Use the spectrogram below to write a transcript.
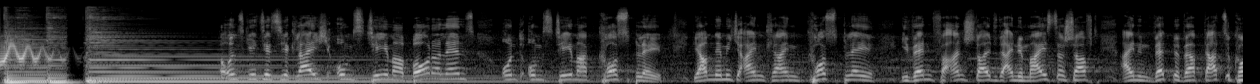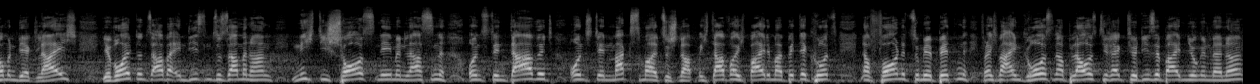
Bei uns geht es jetzt hier gleich ums Thema Borderlands und ums Thema Cosplay. Wir haben nämlich einen kleinen Cosplay-Event veranstaltet, eine Meisterschaft, einen Wettbewerb. Dazu kommen wir gleich. Wir wollten uns aber in diesem Zusammenhang nicht die Chance nehmen lassen, uns den David und den Max mal zu schnappen. Ich darf euch beide mal bitte kurz nach vorne zu mir bitten. Vielleicht mal einen großen Applaus direkt für diese beiden jungen Männer.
